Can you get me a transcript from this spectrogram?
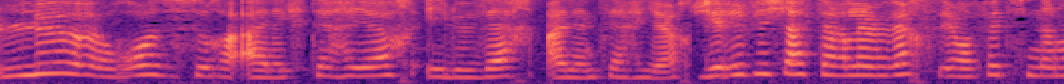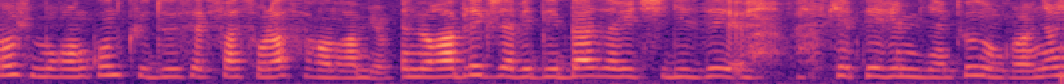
le rose sera à l'extérieur et le vert à l'intérieur. J'ai réfléchi à faire l'inverse et en fait finalement je me rends compte que de cette façon là ça rendra mieux. Elle me rappelait que j'avais des bases à utiliser euh, parce qu'elle périment bientôt donc on va venir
